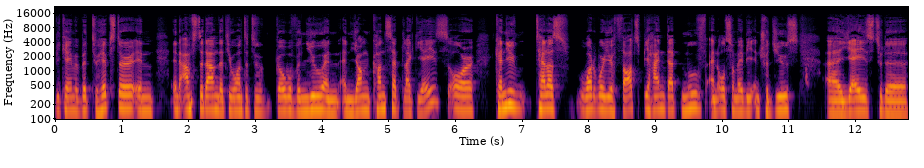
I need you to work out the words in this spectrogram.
became a bit too hipster in in Amsterdam that you wanted to go with a new and and young concept like Yays? Or can you tell us what were your thoughts behind that move and also maybe introduce uh, to the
